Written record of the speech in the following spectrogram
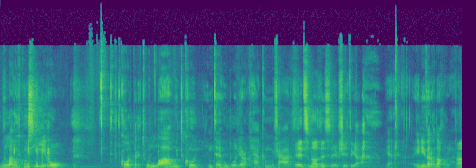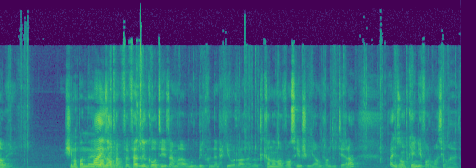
والله وتكون CEO. Corporate. والله وتكون أنت هو اللي راك حاكم مش عارف. It's not the same shit كاع. Yeah univers اخر آه oui. شي ما با م- par exemple في هذا le côté زعما même قبل كنا نحكيو ورانا كان n'avanciو شوية en quand de terrain par exemple كاين les formations هادو.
